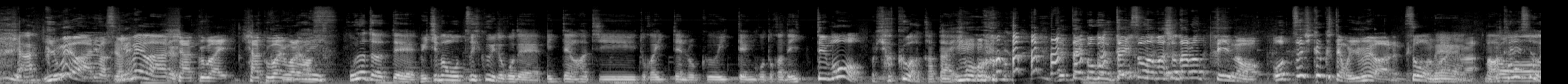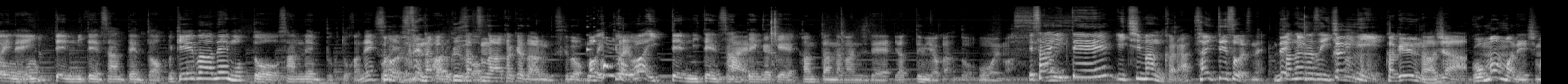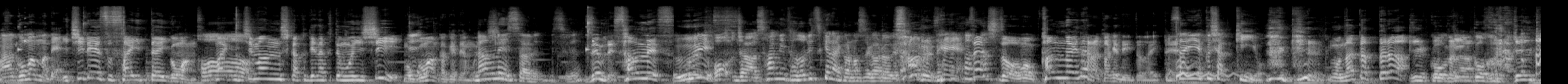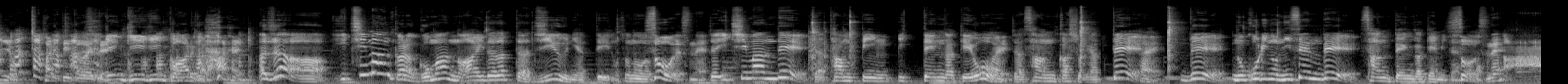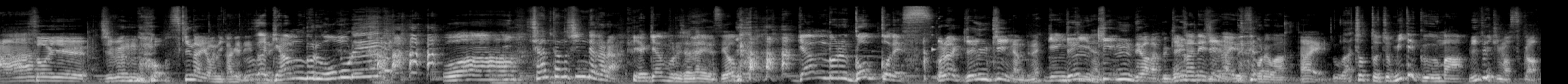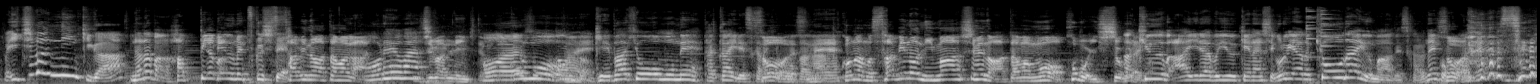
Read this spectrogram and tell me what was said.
夢はありますよね。夢はある。100倍。100倍もらえますこれだとだって一番オッズ低いとこで1.8とか1.61.5とかでいっても100は硬い。もう 絶対ここ歌いそうな場所だろっていうのをオッズ低くても夢はあるんでそうね。まあ分かりやすい方がいいね。1点2点3点と。競馬はねもっと3連複とかねそうですね。なんか複雑ななかけ方あるんですけど、まあ、まあ、今日は今回は1点2点3点掛け、簡単な感じでやってみようかなと思います。で最低1万から？最低そうですね。で必ず1 1万回にかけれるのはじゃあ5万までにします、あ5万まで。1レース最大5万。まはあ。あ1万しかかけなくてもいいしもうえ5万かけてもいいし。何レースあるんです？全部で3レース。おじゃあ3にたどり着けない可能性があるわけだ。あるね。ねそれはちょっともう考えながらかけていただいて。最悪借金よ。もうなかったら銀行から銀行から。現金を借りていただいて。現金銀行あるから。はい。あじゃあ1万から5万の間だったら自由にやっていいの？そのそうですね。じゃあ1万でじゃあ単品1点掛けを、はい。じゃあ3箇所やって、はい。で残りの2000で3点掛けみたいな。そうですね。ああそういう自分の好きなようにかけていうただいて。わギャンブルおもれー うわー。ちゃん楽しいんだから。いやギャンブルじゃないですよ。ギャンブルごっこです。これは現金なんでね。現金なんで。金ではなく現金。お金じゃないですこれは。はい。うわちょっとちょ見てく馬。見ていきますか。一番人気が7番ハッピーで埋め尽くして。サビの頭がこれは。一番人気でこれもう、はい。下馬評もね高いですからそうですね。このあのサビの2回し目の頭もほぼ一緒ぐあらい9番「I love you けなして。これあの兄弟馬ですからねここはね。そうね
